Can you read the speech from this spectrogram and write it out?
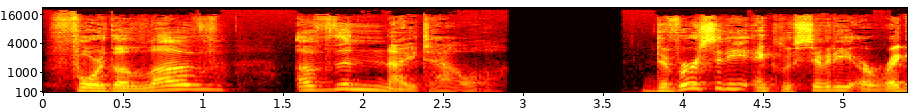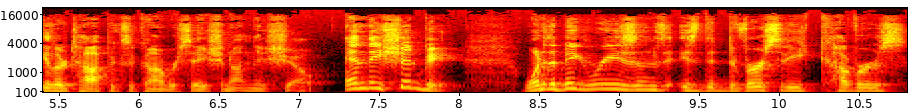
For the Love of the night owl. Diversity and inclusivity are regular topics of conversation on this show, and they should be. One of the big reasons is that diversity covers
